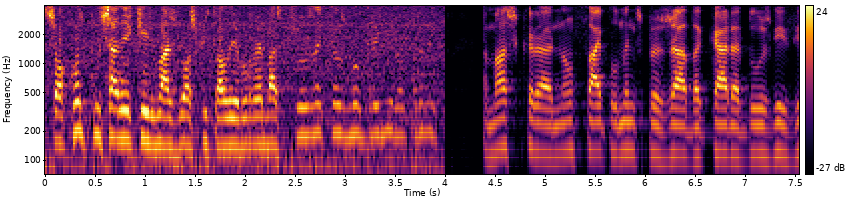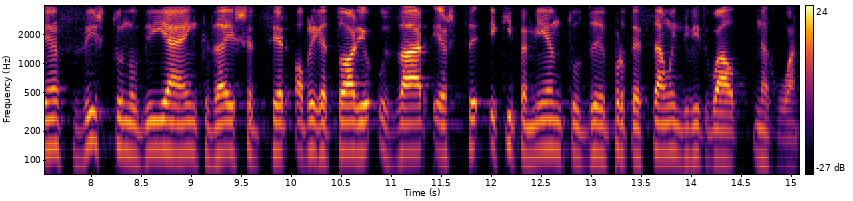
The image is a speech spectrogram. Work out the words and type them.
Só quando começarem a cair mais no hospital e a morrer mais pessoas é que eles vão prevenir outra vez. A máscara não sai, pelo menos para já, da cara dos vizinhenses, isto no dia em que deixa de ser obrigatório usar este equipamento de proteção individual na rua.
